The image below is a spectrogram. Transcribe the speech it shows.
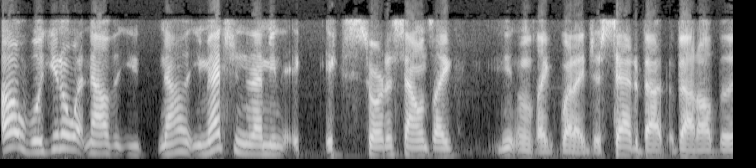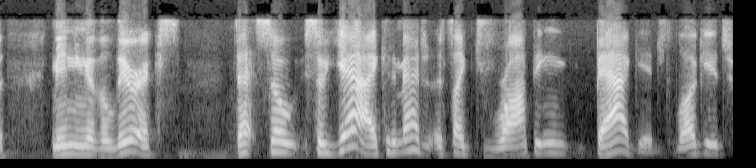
"Oh, well, you know what? Now that you now that you mentioned it, I mean, it, it sort of sounds like you know, like what I just said about about all the meaning of the lyrics. That so so yeah, I can imagine it's like dropping baggage, luggage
